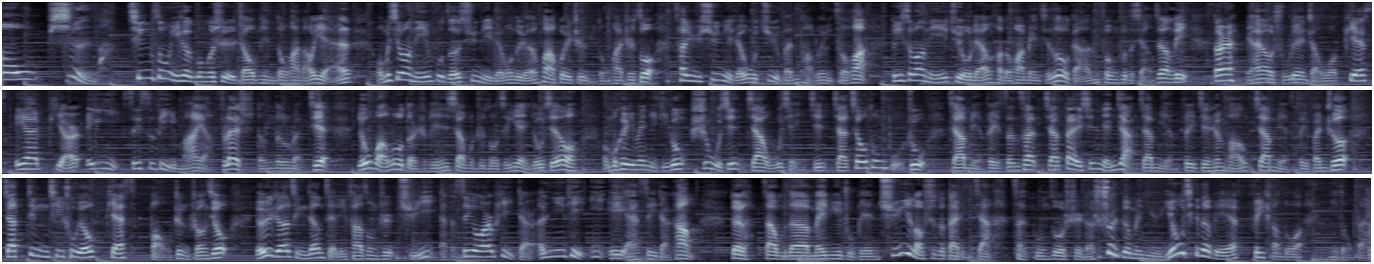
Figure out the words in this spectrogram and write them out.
聘啊！轻松一刻工作室招聘动画导演，我们希望你负责虚拟人物的原画绘制与动画制作，参与虚拟人物剧本讨论与策划，并希望你具有良好的画面节奏感、丰富的想象力。当然，你还要熟练掌握 PS、AI、PR、AE、C4D、玛雅、Flash 等等软件，有网络短视频项目制作经验优先哦。我们可以为你提供十五薪加五险一金加交通补助加免费三餐加带薪年假加免费健身房加免费班车加定期出游，PS 保证双休。有意者请将简历发送至。曲艺 at c o r p 点 n e t e a s e 点 com。对了，在我们的美女主编曲艺老师的带领下，在工作室的帅哥美女尤其特别，非常多，你懂的。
